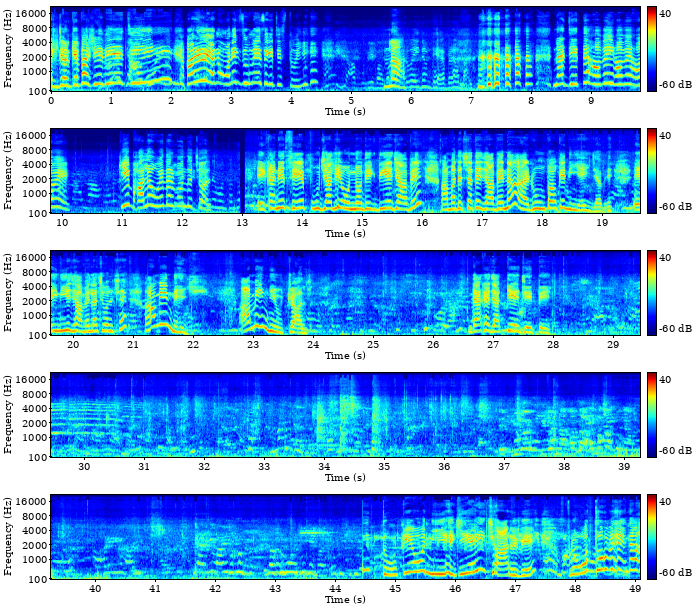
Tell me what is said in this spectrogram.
একজনকে ফাঁসিয়ে দিয়েছি। আরে অনেক জুমে এসে গেছিস তুই। না। না, যেতে হবেই, হবে হবে। কি ভালো ওয়েদার বন্ধু, চল। এখানে সে পূজালি অন্য দিক দিয়ে যাবে, আমাদের সাথে যাবে না, আর রুম্পা ওকে নিয়েই যাবে। এই নিয়ে ঝামেলা চলছে, আমি নেই, আমি নিউট্রাল দেখা যাক কে যেতে। তোকেও নিয়ে গিয়েই ছাড়বে? প্রথমে না।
